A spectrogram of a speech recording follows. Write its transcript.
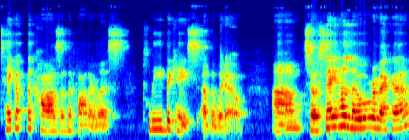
take up the cause of the fatherless plead the case of the widow. Um, so say hello, Rebecca.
